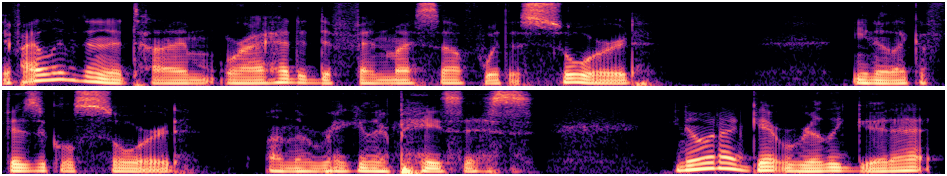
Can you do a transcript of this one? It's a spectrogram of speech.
if I lived in a time where I had to defend myself with a sword, you know, like a physical sword on the regular basis, you know what I'd get really good at?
